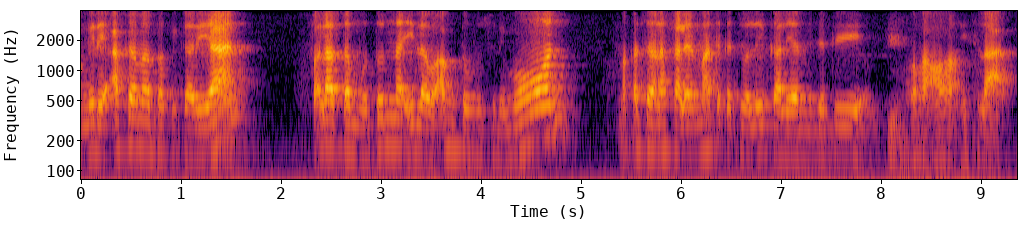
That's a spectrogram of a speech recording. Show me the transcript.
memilih agama bagi kalian, fala tamutunna illa wa antum muslimun. Maka janganlah kalian mati kecuali kalian menjadi orang-orang Islam.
